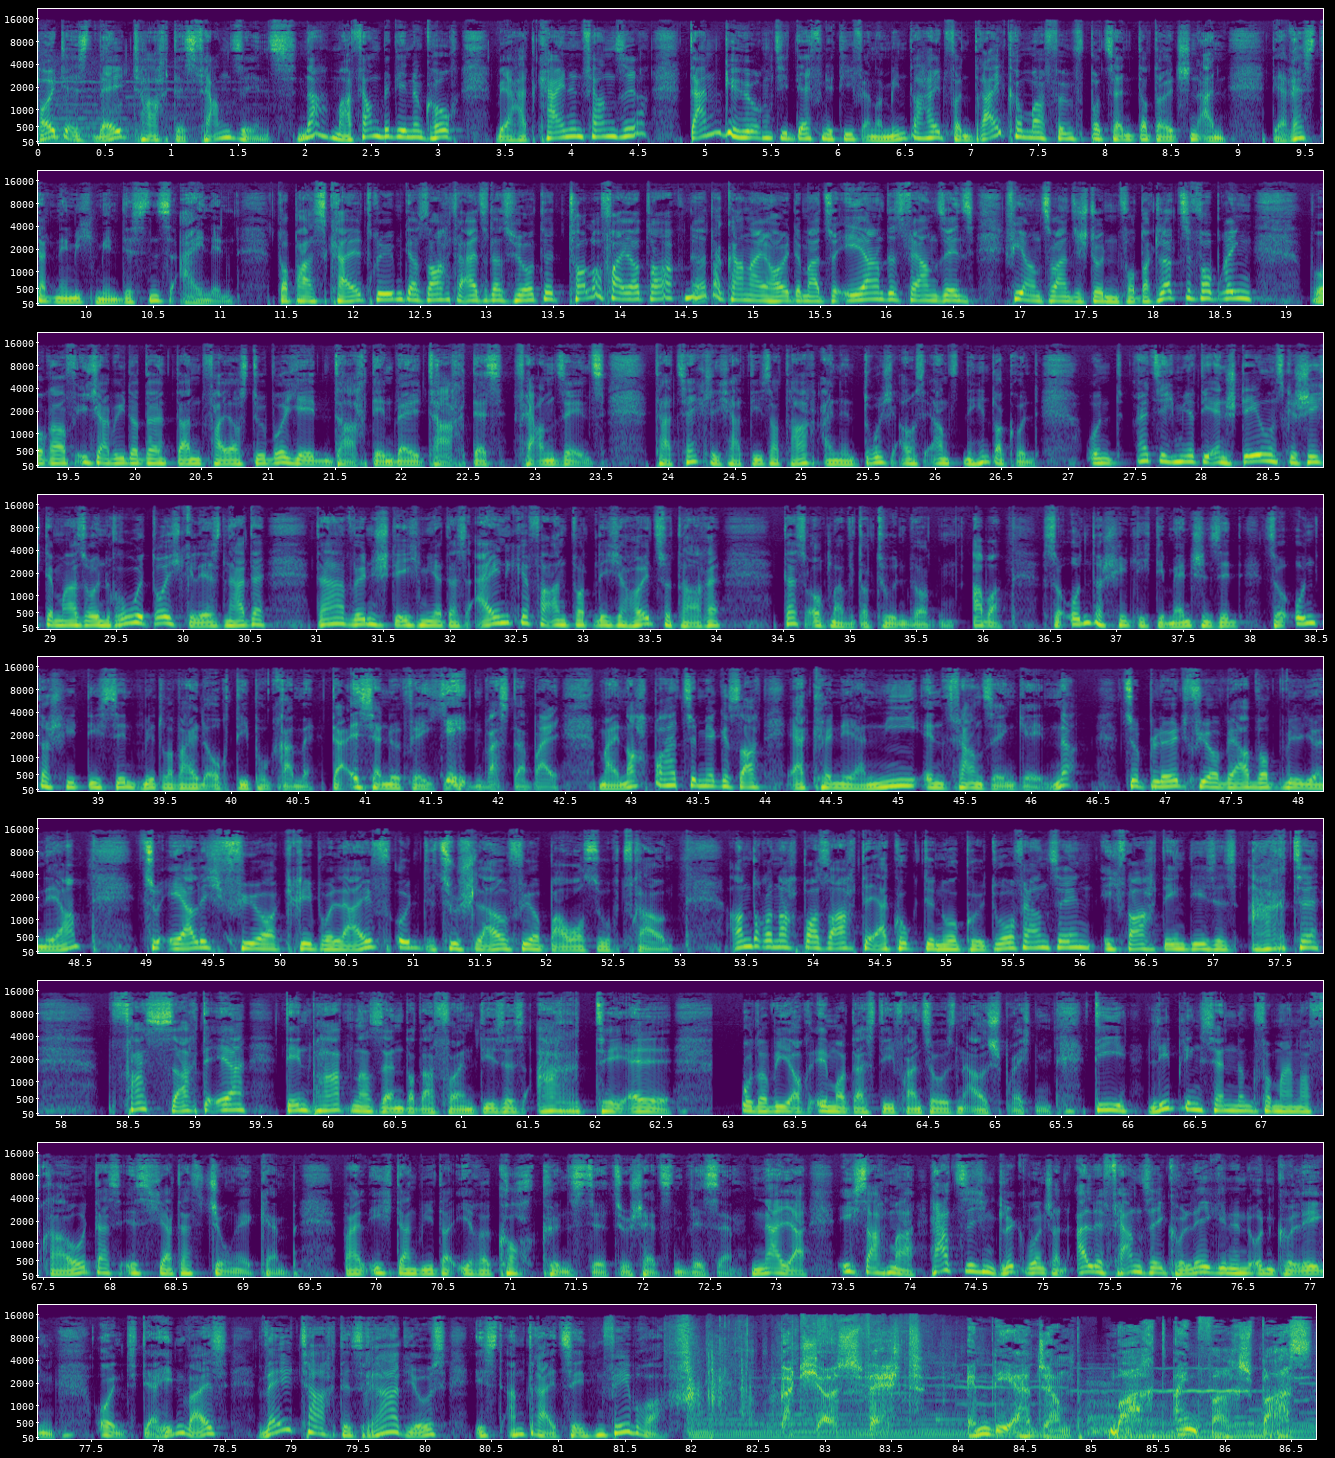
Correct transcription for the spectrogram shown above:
Heute ist Welttag des Fernsehens. Na, mal Fernbedienung hoch. Wer hat keinen Fernseher? Dann gehören Sie definitiv einer Minderheit von 3,5 Prozent der Deutschen an. Der Rest hat nämlich mindestens einen. Der Pascal drüben, der sagte, als er das hörte, toller Feiertag, ne? Da kann er heute mal zu Ehren des Fernsehens 24 Stunden vor der Klotze verbringen. Worauf ich erwiderte, dann feierst du wohl jeden Tag den Welttag des Fernsehens. Tatsächlich hat dieser Tag einen durchaus ernsten Hintergrund. Und als ich mir die Entstehungsgeschichte mal so in Ruhe durch durchgelesen hatte, da wünschte ich mir, dass einige Verantwortliche heutzutage das auch mal wieder tun würden. Aber so unterschiedlich die Menschen sind, so unterschiedlich sind mittlerweile auch die Programme. Da ist ja nur für jeden was dabei. Mein Nachbar hat zu mir gesagt, er könne ja nie ins Fernsehen gehen. Na, zu blöd für Wer wird Millionär, zu ehrlich für Kribo Live und zu schlau für Bauer sucht Frau. Anderer Nachbar sagte, er guckte nur Kulturfernsehen. Ich fragte ihn dieses Arte, fast sagte er, den Partnersender davon, dieses RTL oder wie auch immer das die Franzosen aussprechen. Die Lieblingssendung von meiner Frau, das ist ja das Dschungelcamp, weil ich dann wieder ihre Kochkünste zu schätzen wisse. Naja, ich sag mal, herzlichen Glückwunsch an alle Fernsehkolleginnen und Kollegen. Und der Hinweis, Welttag des Radios ist am 13. Februar. Böttchers Welt. MDR Jump macht einfach Spaß.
